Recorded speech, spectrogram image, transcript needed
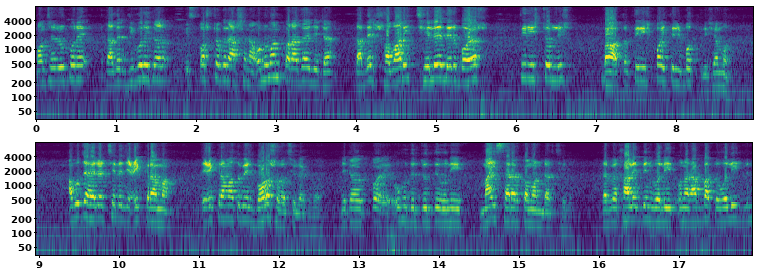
পঞ্চাশের উপরে তাদের জীবনই তো স্পষ্ট করে আসে না। অনুমান করা যায় যেটা, তাদের সবারই ছেলেদের বয়স তিরিশ, চল্লিশ বা তিরিশ, পঁয়ত্রিশ, বত্রিশ এমন। আবু জাহেলের ছেলে যে একরামা একরামা তো বেশ বড় সড়ো ছিল একবার। যেটা উহুদের যুদ্ধে উনি মাই সারার কমান্ডার ছিল তারপরে খালিদ বিন ওলিদ ওনার আব্বা তো ওলিদ বিন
